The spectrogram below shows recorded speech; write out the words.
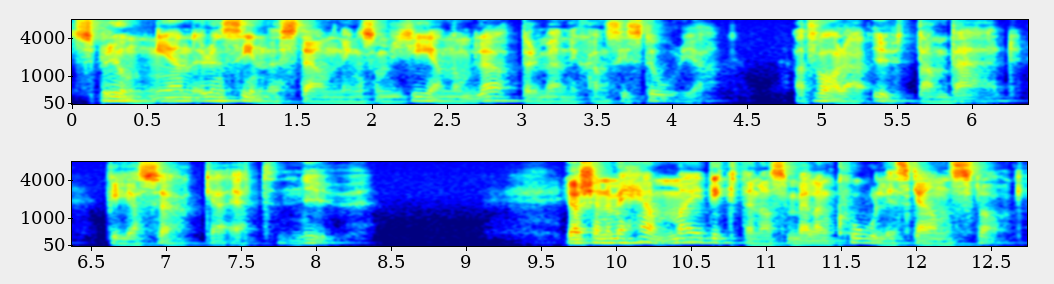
sprungen ur en sinnesstämning som genomlöper människans historia. Att vara utan värld, vilja söka ett nu. Jag känner mig hemma i dikternas melankoliska anslag,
